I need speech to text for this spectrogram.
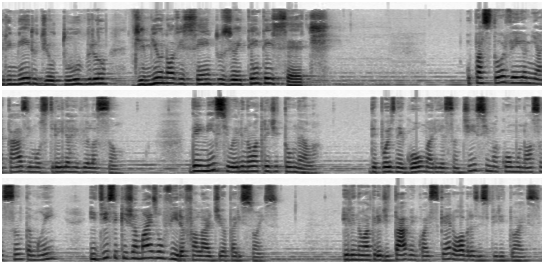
1 de outubro de 1987. O pastor veio à minha casa e mostrei-lhe a revelação. De início, ele não acreditou nela. Depois negou Maria Santíssima como nossa Santa Mãe e disse que jamais ouvira falar de aparições. Ele não acreditava em quaisquer obras espirituais.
